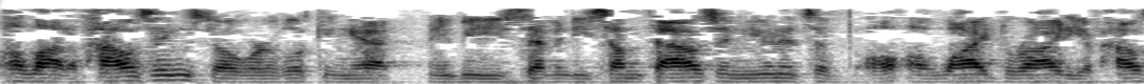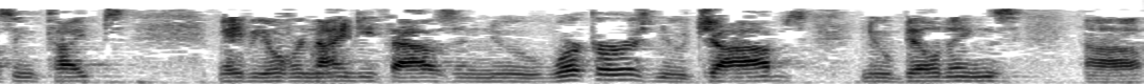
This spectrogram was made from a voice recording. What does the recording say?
a lot of housing. So we're looking at maybe 70-some thousand units of a wide variety of housing types, maybe over 90,000 new workers, new jobs, new buildings, uh,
